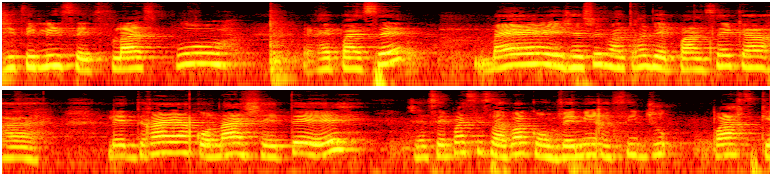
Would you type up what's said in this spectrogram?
j'utilise cette place pour repasser. Mais je suis en train de penser car euh, les draps qu'on a achetés, je ne sais pas si ça va convenir ici parce que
